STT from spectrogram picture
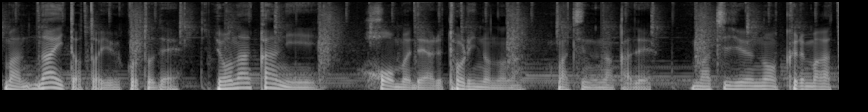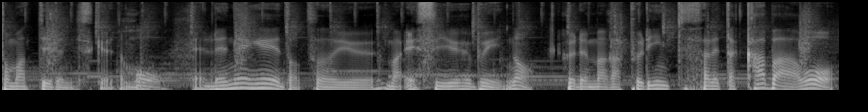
まあ、ナイトということで夜中にホームであるトリノのな街の中で街中の車が止まっているんですけれどもほレネゲードという、まあ、SUV の車がプリントされたカバーを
